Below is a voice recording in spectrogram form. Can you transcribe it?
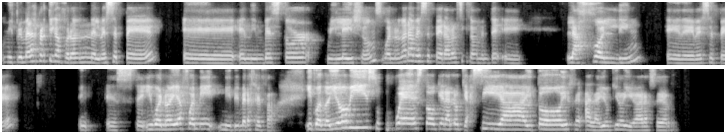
mis primeras prácticas fueron en el BCP, eh, en Investor Relations. Bueno, no era BCP, era básicamente eh, la holding eh, de BCP. Este, y bueno, ella fue mi, mi, primera jefa. Y cuando yo vi su puesto, que era lo que hacía y todo, dije, ala, yo quiero llegar a ser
